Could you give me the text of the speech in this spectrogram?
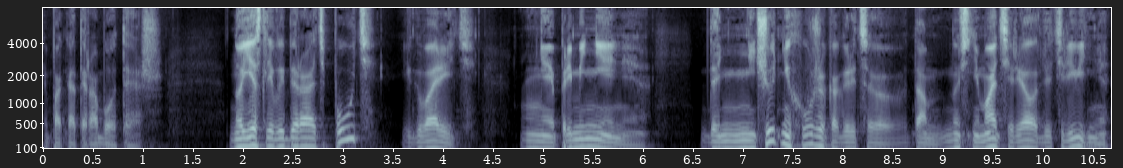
и пока ты работаешь. Но если выбирать путь и говорить не, применение, да ничуть не хуже, как говорится, там, ну, снимать сериалы для телевидения.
